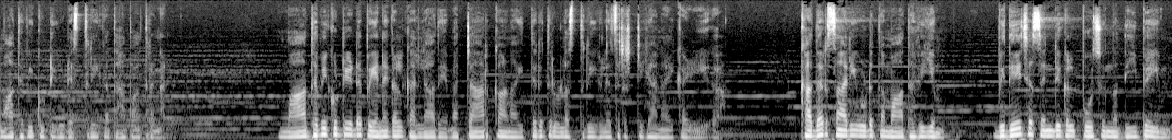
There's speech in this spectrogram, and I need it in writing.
മാധവിക്കുട്ടിയുടെ സ്ത്രീ കഥാപാത്രങ്ങൾ. മാധവിക്കുട്ടിയുടെ പേനകൾക്കല്ലാതെ മറ്റാർക്കാണ് ഇത്തരത്തിലുള്ള സ്ത്രീകളെ സൃഷ്ടിക്കാനായി കഴിയുക? ഖദർ സാരി ഉടുത്ത മാധവിയും വിദേശ സെന്റുകൾ പൂശുന്ന ദീപയും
